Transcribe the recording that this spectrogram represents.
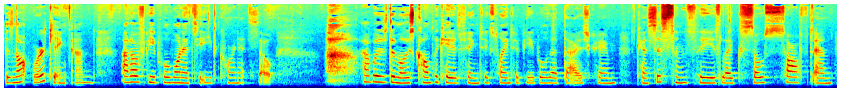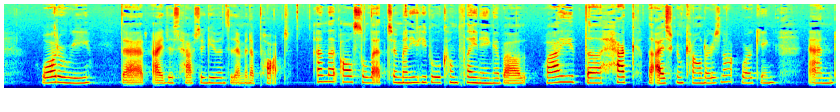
is not working. And a lot of people wanted to eat cornets. So that was the most complicated thing to explain to people that the ice cream consistency is like so soft and watery that I just have to give it to them in a pot. And that also led to many people complaining about why the heck the ice cream counter is not working and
